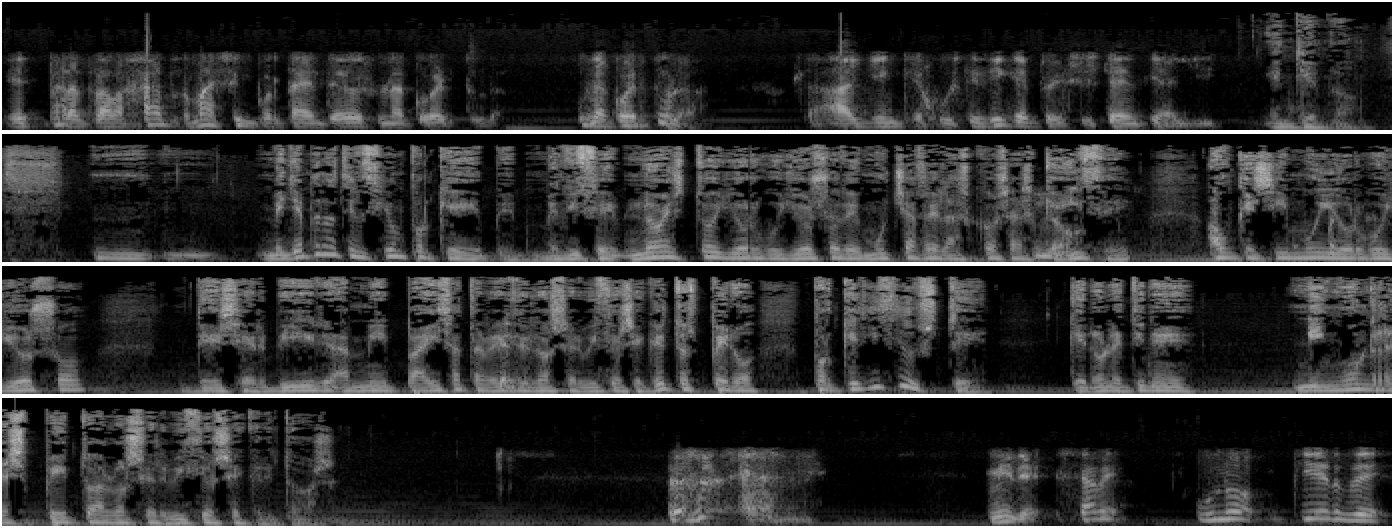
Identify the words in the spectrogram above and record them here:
Eh, Para trabajar, lo más importante de todo es una cobertura. Una cobertura. O sea, alguien que justifique tu existencia allí. Entiendo. Mm, Me llama la atención porque me dice, no estoy orgulloso de muchas de las cosas que No. hice, aunque sí muy orgulloso de servir a mi país a través de los servicios secretos. Pero, ¿por qué dice usted que no le tiene ningún respeto a los servicios secretos? Mire, ¿sabe? Uno pierde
